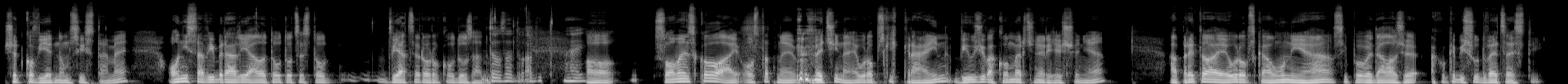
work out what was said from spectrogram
všetko v jednom systéme. Oni sa vybrali ale touto cestou viacero rokov dozadu. Dozadu, aby to, hej. Slovensko a aj ostatné väčšina európskych krajín využíva komerčné riešenia a preto aj Európska únia si povedala, že ako keby sú dve cesty.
